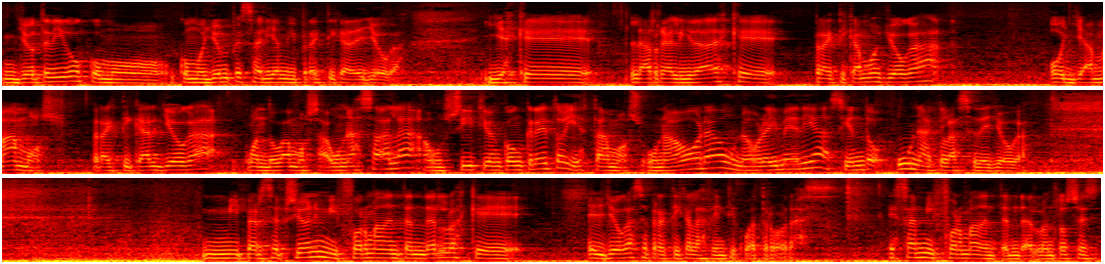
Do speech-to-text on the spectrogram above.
Yo te digo como, como yo empezaría mi práctica de yoga. Y es que la realidad es que practicamos yoga o llamamos practicar yoga cuando vamos a una sala, a un sitio en concreto y estamos una hora, una hora y media haciendo una clase de yoga. Mi percepción y mi forma de entenderlo es que el yoga se practica las 24 horas. Esa es mi forma de entenderlo. Entonces,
